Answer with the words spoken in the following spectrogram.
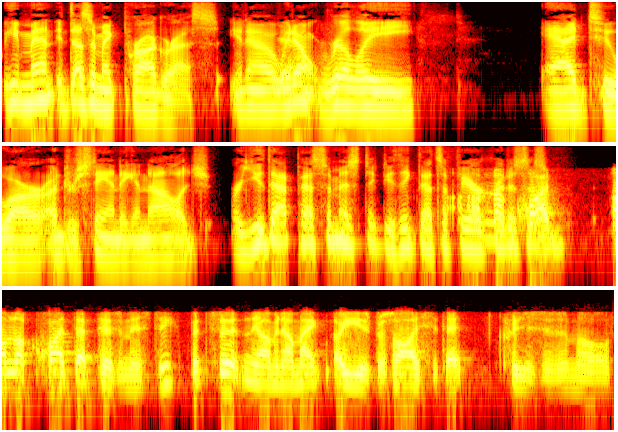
he meant it doesn't make progress. You know, yeah. we don't really add to our understanding and knowledge. Are you that pessimistic? Do you think that's a fair I'm criticism? Quite, I'm not quite that pessimistic, but certainly, I mean, I make I use precisely that criticism of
